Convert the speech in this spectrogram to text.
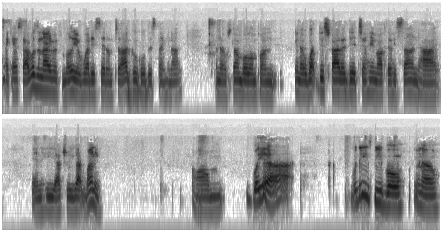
like i said i wasn't not even familiar with what he said until i googled this thing and i you know stumbled upon you know what this father did to him after his son died. And he actually got money. Um but yeah with these people you know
